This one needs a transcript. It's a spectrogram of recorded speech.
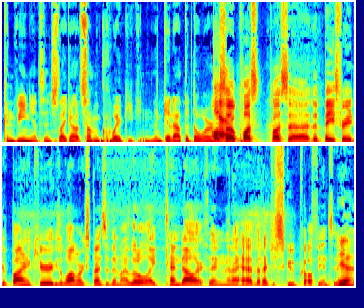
convenience and just like uh, something quick you can then get out the door. Yeah. Also, plus plus uh, the base rate of buying a Keurig is a lot more expensive than my little like ten dollar thing that I have that I just scoop coffee into. Yeah.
